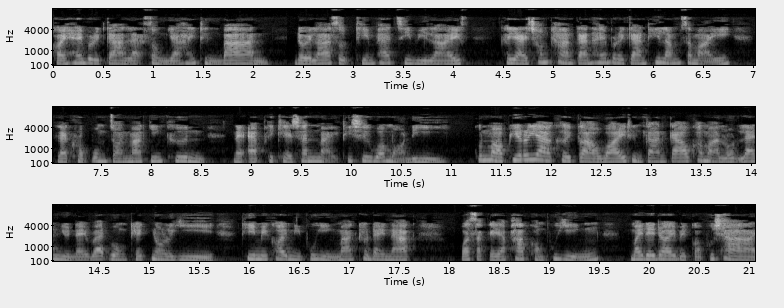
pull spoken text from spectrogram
คอยให้บริการและส่งยาให้ถึงบ้าน โดยล่าสุดทีมแพทย์ Chiiwii Live ขยายช่องทางการให้บริการที่ล้ำสมัย และครบวงจรมากยิ่งขึ้น ในแอปพลิเคชันใหม่ที่ชื่อว่าหมอดี คุณหมอพิรญาณ์เคยกล่าวไว้ถึงการก้าวเข้ามาโลดแล่นอยู่ในแวดวงเทคโนโลยี ที่ไม่ค่อยมีผู้หญิงมากเท่าใดนัก ว่าศักยภาพของผู้หญิงไม่ได้ด้อยไปกว่าผู้ชาย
